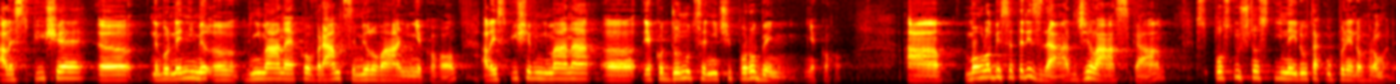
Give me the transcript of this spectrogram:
ale spíše, eh, nebo není eh, vnímána jako v rámci milování někoho, ale je spíše vnímána eh, jako donucení či porobení někoho. A mohlo by se tedy zdát, že láska s poslušností nejdou tak úplně dohromady.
